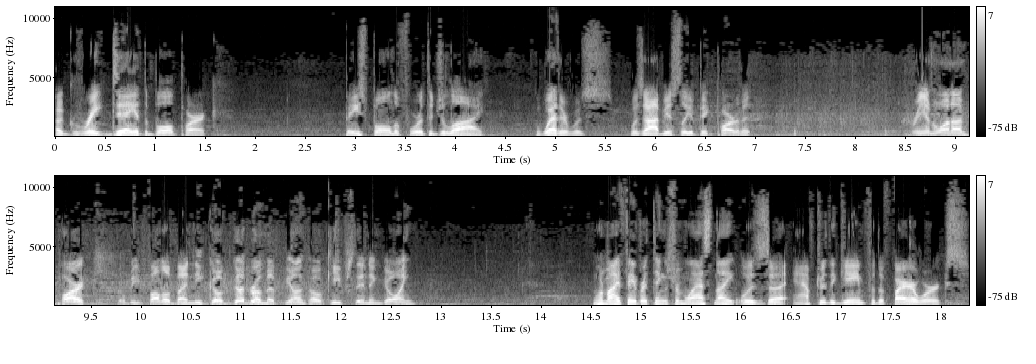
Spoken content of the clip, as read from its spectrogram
a great day at the ballpark. Baseball, the 4th of July. The weather was, was obviously a big part of it. Three and one on Park. He'll be followed by Niko Goodrum if Bianco keeps the inning going. One of my favorite things from last night was uh, after the game for the fireworks.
